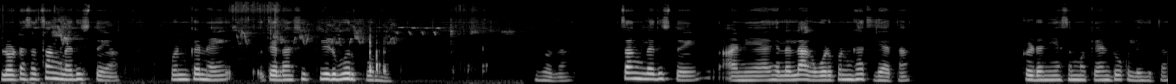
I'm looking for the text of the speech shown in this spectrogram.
प्लॉट असा चांगला दिसतोय पण का नाही त्याला अशी कीड भरपूर आहे. बघा. चांगला दिसतोय. आणि ह्याला लागवड पण घातली आता. कडनी असं मक्यान टोकलं इथं.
